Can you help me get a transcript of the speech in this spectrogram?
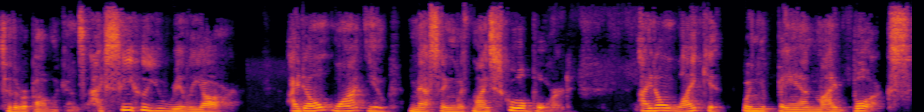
to the Republicans. I see who you really are. I don't want you messing with my school board. I don't like it when you ban my books.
